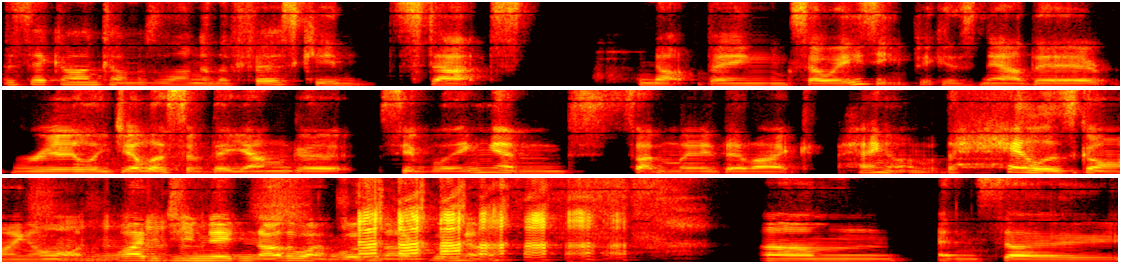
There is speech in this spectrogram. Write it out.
the second one comes along and the first kid starts not being so easy because now they're really jealous of their younger sibling and suddenly they're like hang on what the hell is going on? Why did you need another one? Wasn't i good enough. Um and so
